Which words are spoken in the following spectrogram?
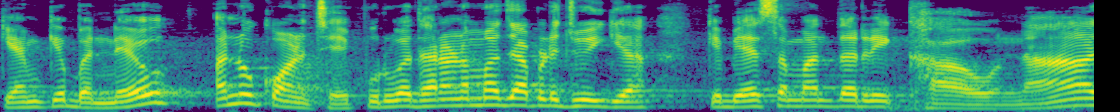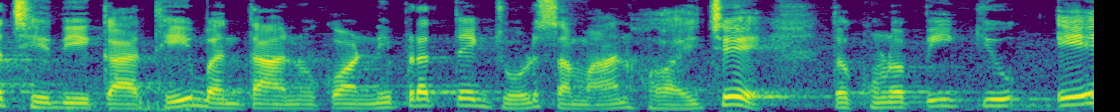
કેમ કે બંને અનુકોણ છે. પૂર્વધારણામાં જ આપણે જોઈ ગયા કે બે સમાંતર રેખાઓના છેદિકાથી બનતા અનુકોણની પ્રત્યેક જોડ સમાન હોય છે. તો ખૂણો પી ક્યુ એ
